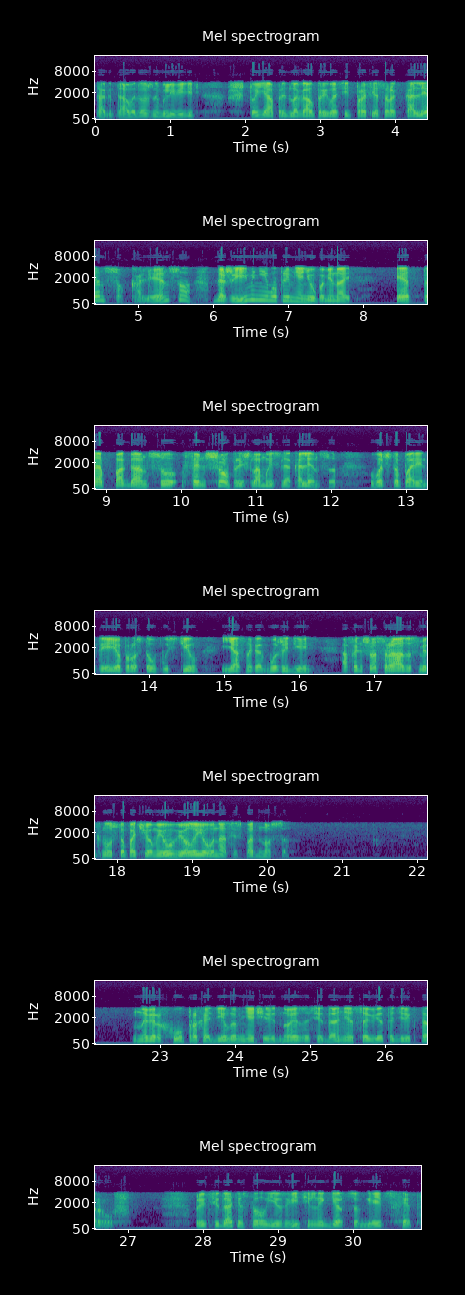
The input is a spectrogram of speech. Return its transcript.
Тогда вы должны были видеть, что я предлагал пригласить профессора Каленсо. Каленсо? Даже имени его при мне не упоминай. Это поганцу Феншо пришла мысль о Каленсо. Вот что, парень, ты ее просто упустил, ясно как божий день. А Феншо сразу смекнул, что почем, и увел ее у нас из-под носа. Наверху проходило внеочередное заседание Совета директоров. Председательствовал язвительный герцог Гейтсхед,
